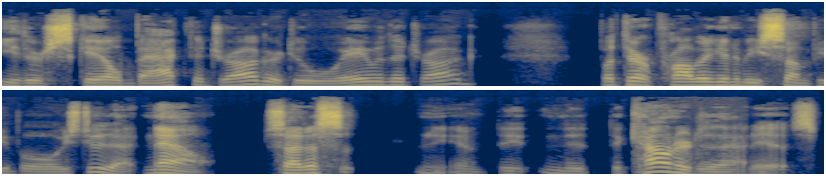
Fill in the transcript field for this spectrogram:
either scale back the drug or do away with the drug. But there are probably going to be some people who always do that. Now, set us you know, the, the, the counter to that is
